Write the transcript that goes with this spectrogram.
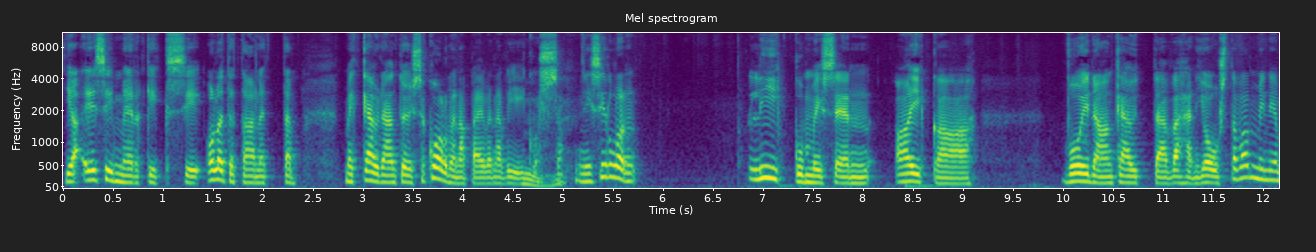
Ja esimerkiksi oletetaan, että me käydään töissä kolmena päivänä viikossa, mm. niin silloin liikkumisen aikaa voidaan käyttää vähän joustavammin ja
